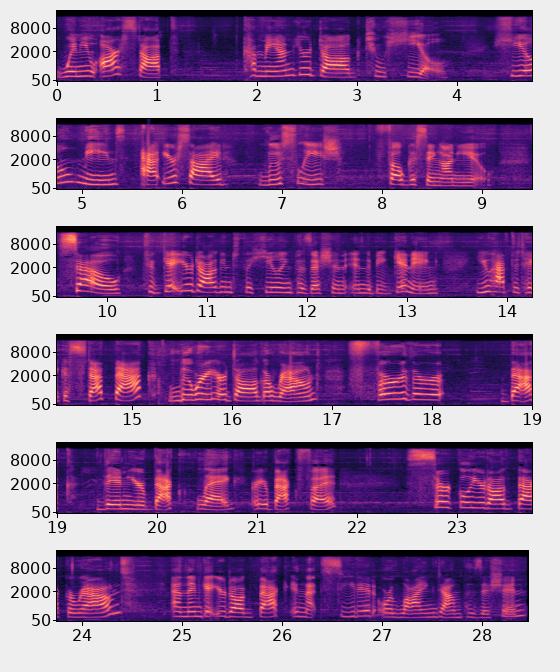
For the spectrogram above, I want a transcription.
when you are stopped, command your dog to heel. Heel means at your side, loose leash, focusing on you. So to get your dog into the heeling position in the beginning, you have to take a step back, lure your dog around further back than your back leg or your back foot, circle your dog back around, and then get your dog back in that seated or lying down position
